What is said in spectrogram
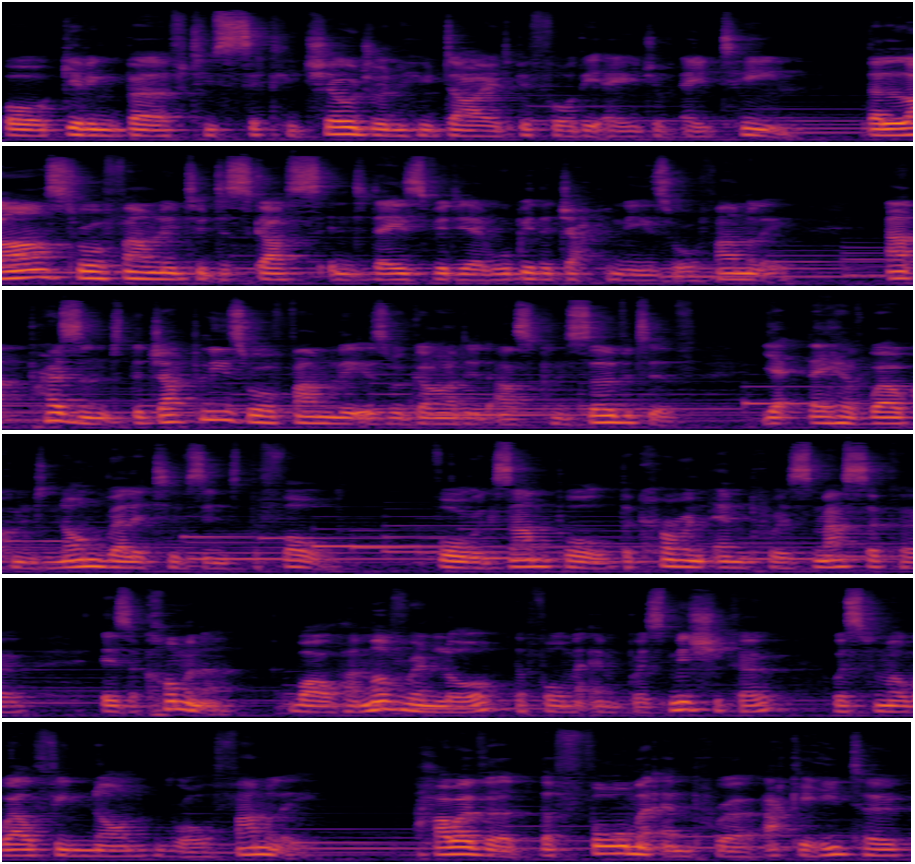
or giving birth to sickly children who died before the age of 18. The last royal family to discuss in today's video will be the Japanese royal family. At present, the Japanese royal family is regarded as conservative, yet they have welcomed non-relatives into the fold. For example, the current Empress Masako is a commoner, while her mother-in-law, the former Empress Michiko, was from a wealthy non-royal family. However, the former emperor Akihito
